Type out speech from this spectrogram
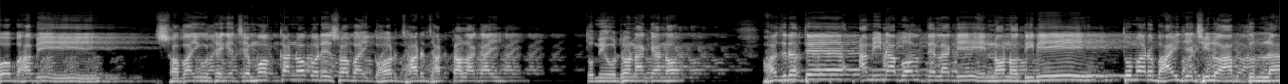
ও ভাবি, সবাই উঠে গেছে মক্কা নগরে সবাই ঘর ঝাড় ঝাড়টা লাগাই। তুমি উঠো না কেন? হজরতে আমিনা বলতে লাগে ননদিরে তোমার ভাই যে ছিল আব্দুল্লাহ,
